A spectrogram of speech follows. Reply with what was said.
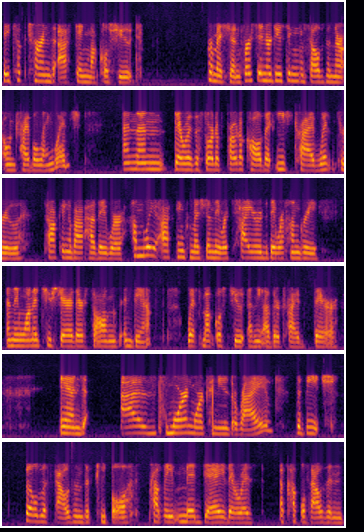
they took turns asking Muckleshoot permission, first introducing themselves in their own tribal language. And then there was a sort of protocol that each tribe went through, talking about how they were humbly asking permission, they were tired, they were hungry, and they wanted to share their songs and dance with Muckleshoot and the other tribes there. And as more and more canoes arrived, the beach filled with thousands of people. Probably midday, there was a couple thousand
